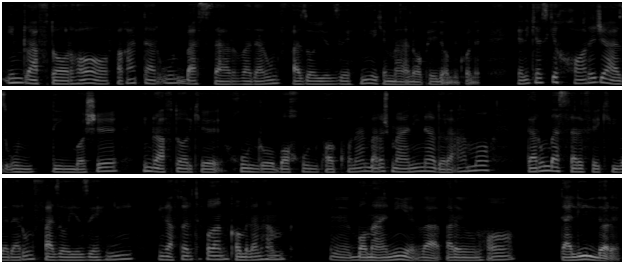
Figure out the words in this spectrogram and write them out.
این رفتارها فقط در اون بستر و در اون فضای ذهنیه که معنا پیدا می‌کنه. یعنی کسی که خارج از اون دین باشه این رفتار که خون رو با خون پاک کنن براش معنی نداره. اما در اون بستر فکری و در اون فضای ذهنی این رفتار اتفاقا کاملا هم با معنیه و برای اونها دلیل داره.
